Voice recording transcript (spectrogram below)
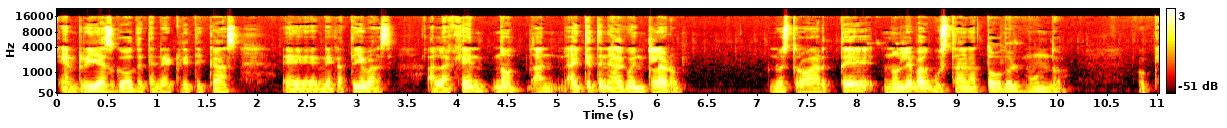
en riesgo de tener críticas eh, negativas a la gente, no, hay que tener algo en claro. Nuestro arte no le va a gustar a todo el mundo, ¿ok?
